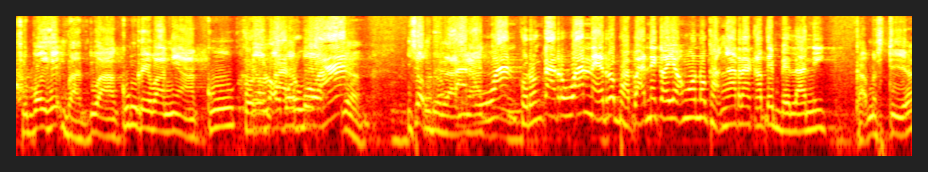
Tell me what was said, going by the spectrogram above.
Supaya bantu aku ngrewangi aku. Gorong ono apa-apa karuan. ya iso mbelani aku. Karuan, gorong karuan nek ro bapakne kaya ngono gak ngarekate mbelani. Gak mesti ya.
